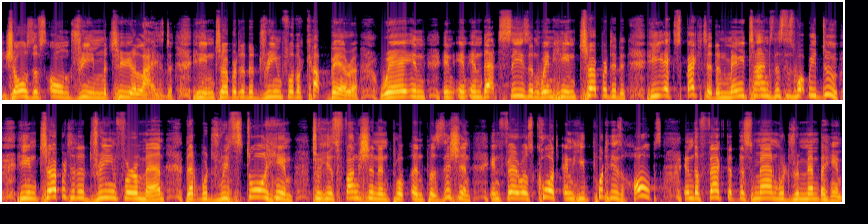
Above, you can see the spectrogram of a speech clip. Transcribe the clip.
Joseph's own dream materialized. He interpreted a dream for the cupbearer, where in, in, in, in that season, when he interpreted it, he expected, and many times this is what we do, he interpreted a dream for a man that would restore him to his function and, and position in Pharaoh's court, and he put his hopes in the fact that this man would remember him.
